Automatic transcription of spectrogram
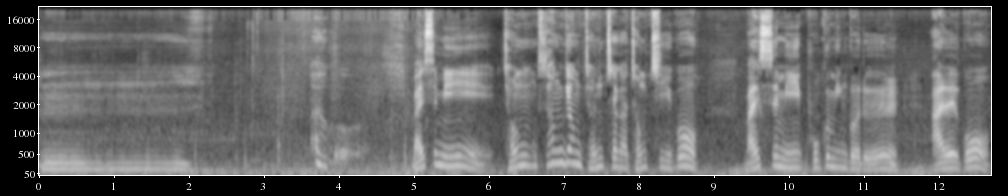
음, 아이고. 말씀이 정, 성경 전체가 정치이고, 말씀이 복음인 거를 알고,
